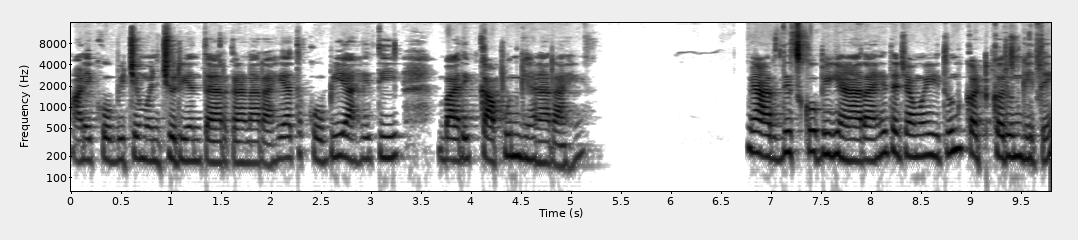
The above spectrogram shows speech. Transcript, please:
आणि कोबीचे मंचुरियन तयार करणार आहे. आता कोबी आहे ती बारीक कापून घेणार आहे. मी अर्धीच कोबी घेणार आहे. त्याच्यामुळे इथून कट करून घेते.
